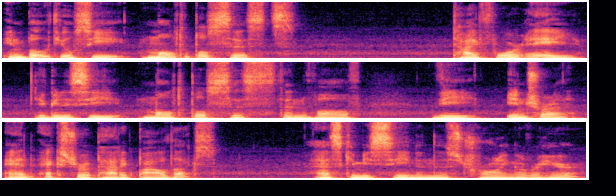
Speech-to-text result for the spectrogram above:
In both, you'll see multiple cysts. Type 4a, you're going to see multiple cysts that involve the intra and extrahepatic bile ducts, as can be seen in this drawing over here.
